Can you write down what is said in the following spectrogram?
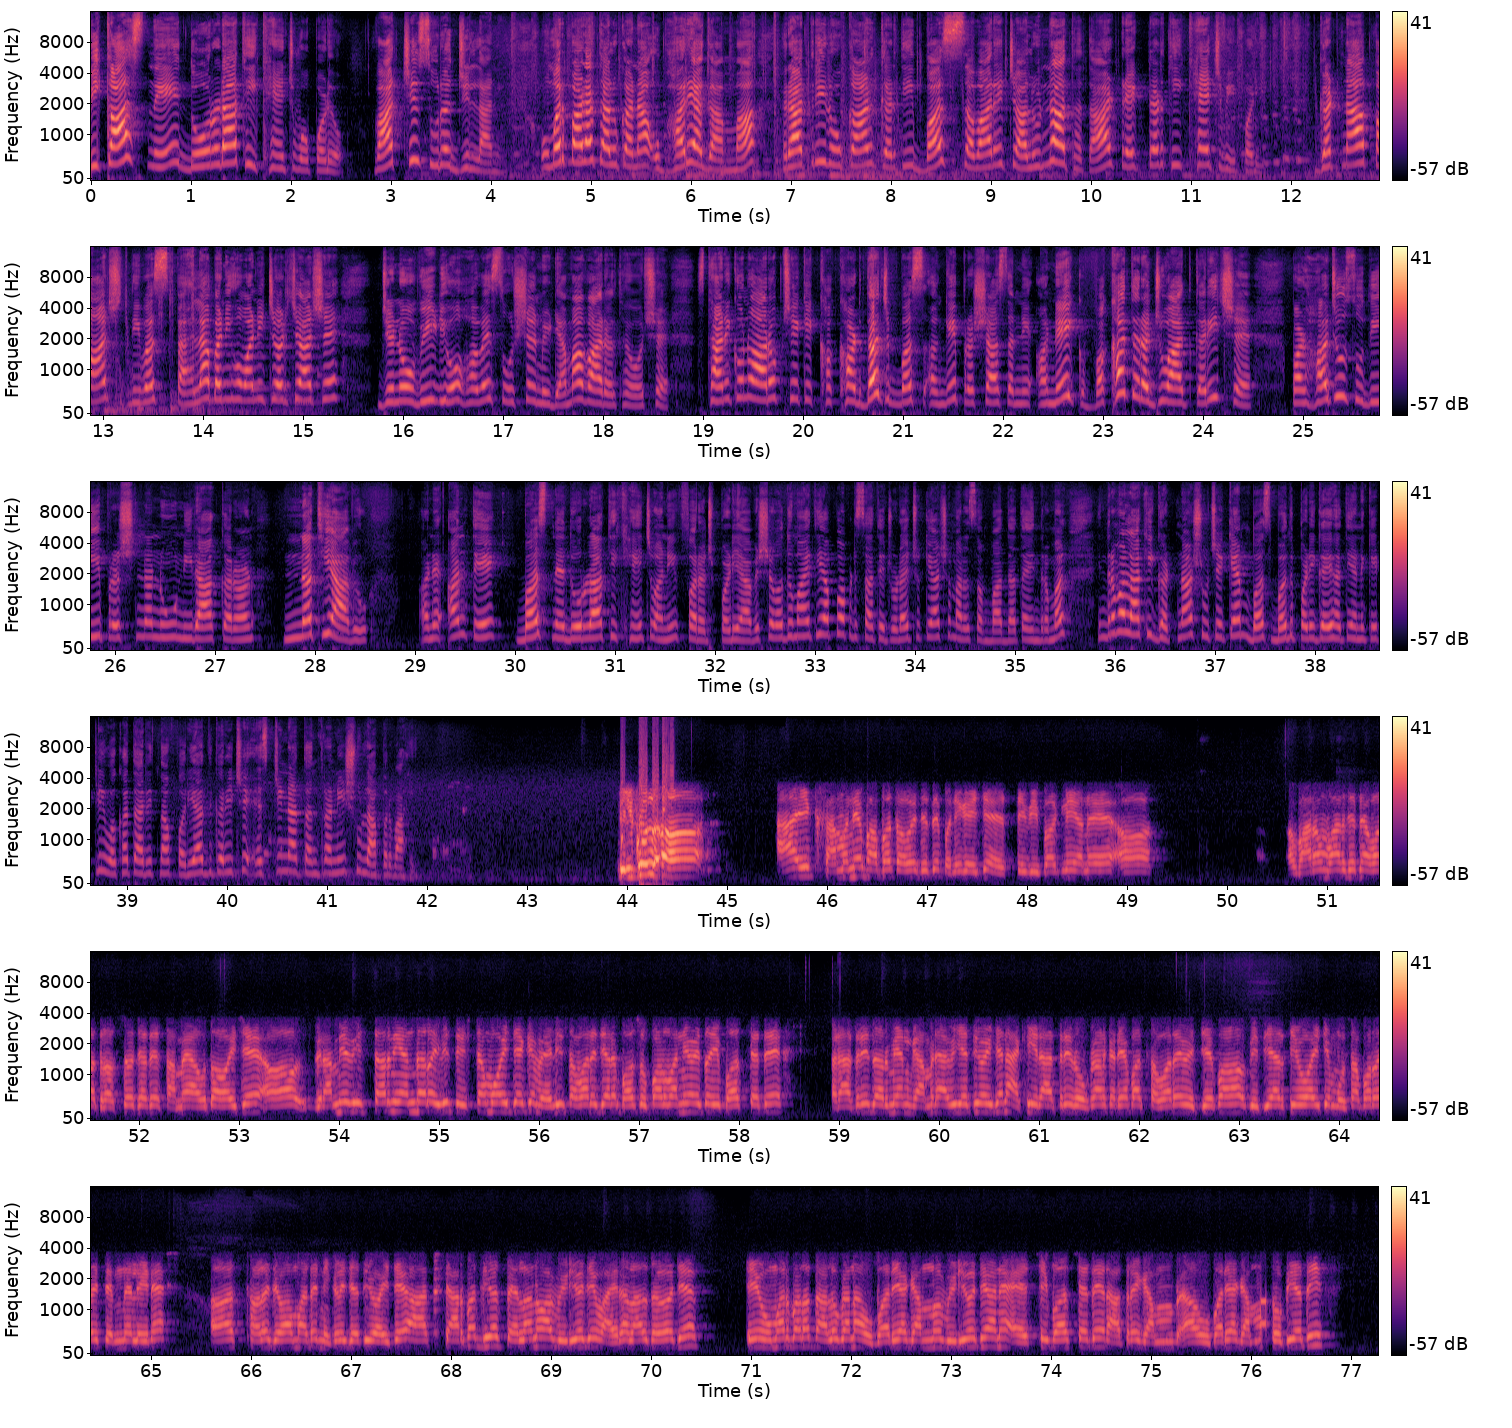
વિકાસને દોરડાથી ખેંચવો પડ્યો. વાત છે સુરત જિલ્લાની. ઉમરપાડા તાલુકાના ઉભારિયા ગામમાં રાત્રિ રોકાણ કરતી બસ સવારે ચાલુ ન થતાં ટ્રેક્ટરથી ખેંચવી પડી. ઘટના પાંચ દિવસ પહેલાં બની હોવાની ચર્ચા છે, જેનો વીડિયો હવે સોશિયલ મીડિયામાં વાયરલ થયો છે. સ્થાનિકોનો આરોપ છે કે ખખડદજ બસ અંગે પ્રશાસનને અનેક વખત રજૂઆત કરી છે, પણ હજુ સુધી પ્રશ્નનું નિરાકરણ નથી આવ્યું. અને અંતે બસને દોરડાથી ખેંચવાની ફરજ પડી. આ વિશે વધુ માહિતી આપો આપણી સાથે જોડાઈ ચૂક્યા છે મારા સંવાદદાતા ઇન્દ્રમલ. ઇન્દ્રમલ, આખી ઘટના શું છે? કેમ બસ બંધ પડી ગઈ હતી અને કેટલી વખત આ રીતના ફરિયાદ કરી છે? એસટીના તંત્રની શું લાપરવાહી? બિલકુલ આ એક સામાન્ય બાબત હવે છે તે બની ગઈ છે એસટી વિભાગની અને વારંવાર તે આવા દ્રશ્યો છે તે સામે આવતા હોય છે. ગ્રામ્ય વિસ્તારની અંદર એવી સિસ્ટમ હોય છે કે વહેલી સવારે જયારે બસ ઉપાડવાની હોય તો એ બસ છે તે રાત્રિ દરમિયાન ગામડે આવી જતી હોય છે ને, આખી રાત્રિ રોકાણ કર્યા બાદ સવારે જે પણ વિદ્યાર્થીઓ હોય કે મુસાફરો હોય તેમને લઈને સ્થળે જવા માટે નીકળી જતી હોય છે. આ ચાર પાંચ દિવસ પહેલાનો આ વીડિયો જે વાયરલ હાલ થયો છે, એ ઉમરપાડા તાલુકાના ઉભારિયા ગામનો વીડિયો છે અને એસટી બસ છે તે રાત્રે ગામ ઉભારિયા ગામમાં થોભી હતી.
